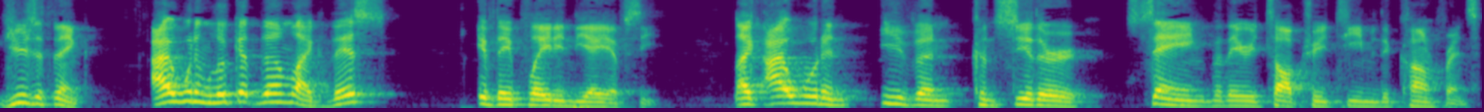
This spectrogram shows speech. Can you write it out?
here's the thing I wouldn't look at them like this if they played in the AFC. Like I wouldn't even consider saying that they're a top three team in the conference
